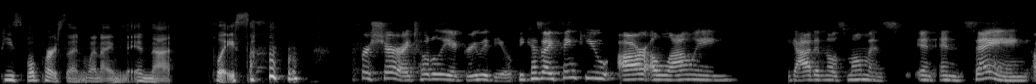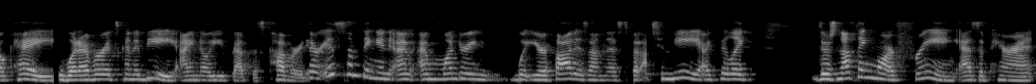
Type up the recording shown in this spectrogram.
peaceful person when I'm in that place. For sure. I totally agree with you because I think you are allowing God in those moments and, and saying, okay, whatever it's going to be, I know you've got this covered. There is something, and I'm, I'm wondering what your thought is on this, but to me, I feel like there's nothing more freeing as a parent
